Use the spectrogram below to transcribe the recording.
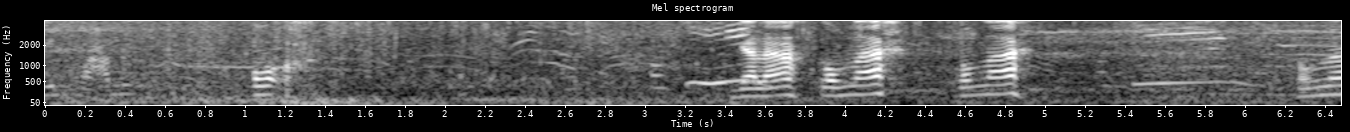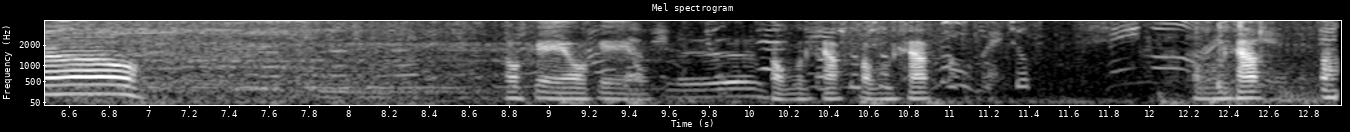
ยิงขวามือโอ้โอเคอย่าละล้มละล้มละล้มแล้วโอเคโอเคหนึ่งขอบคุณครับขอบคุณครับจุ๊บขอบคุณครับอ๋อ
